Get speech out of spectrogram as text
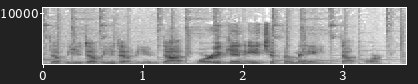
www.oregonhfma.org.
